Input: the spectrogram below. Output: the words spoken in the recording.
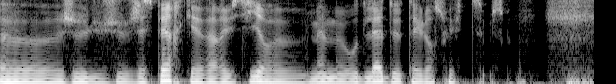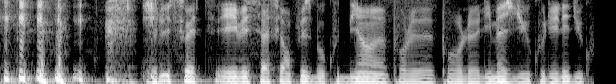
Euh, je- je- j'espère qu'elle va réussir euh, même au-delà de Taylor Swift. parce que- je lui souhaite. Et mais ça fait en plus beaucoup de bien euh, pour, le, pour le- l'image du ukulélé du coup.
